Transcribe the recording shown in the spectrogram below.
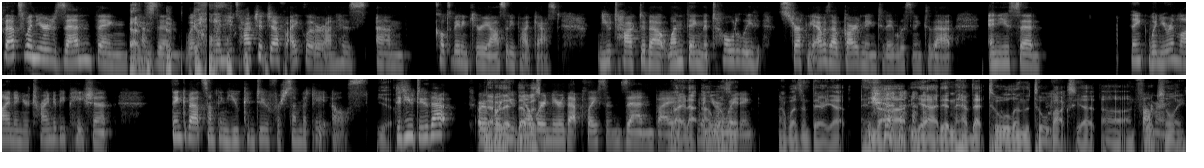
that's when your Zen thing comes in. When, when, you talk to Jeff Eichler on his um, Cultivating Curiosity podcast, you talked about one thing that totally struck me. I was out gardening today listening to that. And you said, think when you're in line and you're trying to be patient, think about something you can do for somebody else. Yes. Did you do that? Or no, were that, you that nowhere was, near that place in Zen by right, I, when I you were waiting? I wasn't there yet. And uh, yeah, I didn't have that tool in the toolbox yet, uh, unfortunately.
